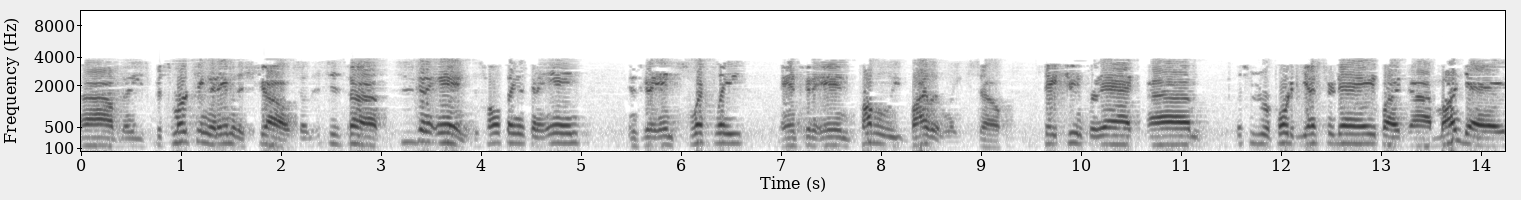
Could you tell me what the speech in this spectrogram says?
Um, and he's besmirching the name of the show. So this is uh, this is going to end. This whole thing is going to end. And it's going to end swiftly, and it's going to end probably violently. So stay tuned for that. Um, this was reported yesterday, but uh, Monday,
